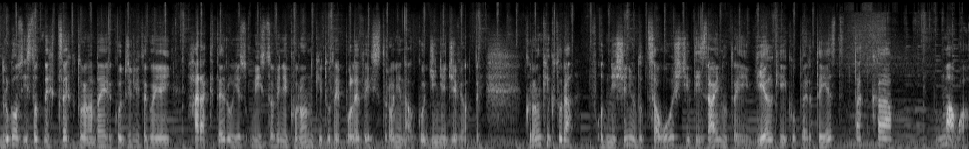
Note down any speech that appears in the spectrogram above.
Drugą z istotnych cech, która nadaje Ecojili tego jej charakteru jest umiejscowienie koronki tutaj po lewej stronie na godzinie 9. Koronki, która w odniesieniu do całości designu tej wielkiej koperty jest taka mała.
